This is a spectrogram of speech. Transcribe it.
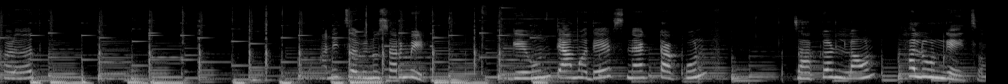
हळद आणि चवीनुसार मीठ घेऊन त्यामध्ये स्नॅक टाकून झाकण लावून हलवून घ्यायचं.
